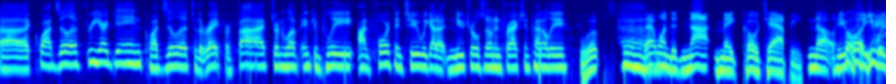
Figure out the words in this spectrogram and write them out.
uh, Quadzilla, three yard gain. Quadzilla to the right for five. Jordan Love incomplete. On fourth and two, we got a neutral zone infraction penalty. Whoops. that one did not make Coach happy. No, he was. Oh, he was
